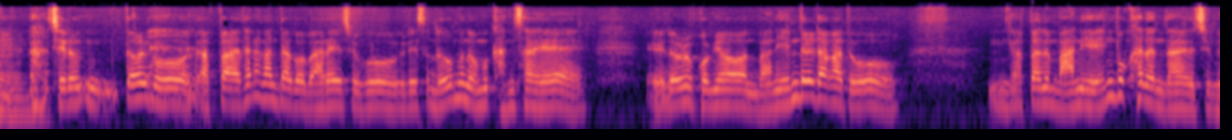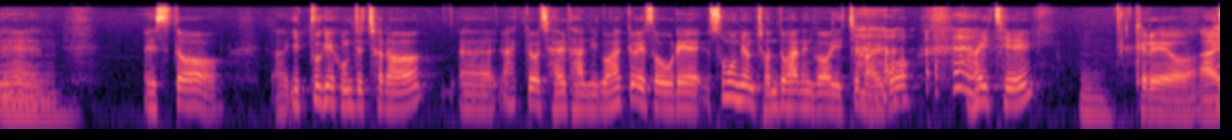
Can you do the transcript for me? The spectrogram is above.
재롱 떨고 아빠 사랑한다고 말해주고 그래서 너무 너무 감사해. 에, 너를 보면 많이 힘들다가도 음, 아빠는 많이 행복하단다 요즘에. 음. 에스더 어, 이쁘게 공주처럼 어, 학교 잘 다니고 학교에서 올해 20명 전도하는 거 잊지 말고 화이팅. 음. 그래요. 아유.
